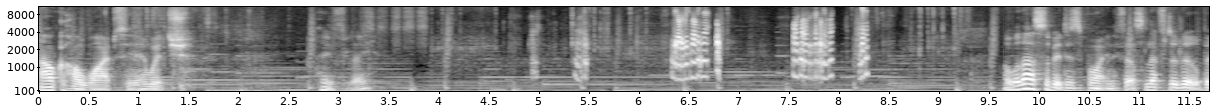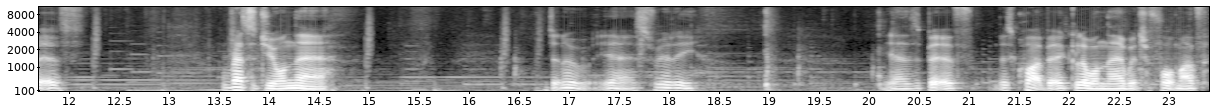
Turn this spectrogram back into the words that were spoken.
alcohol wipes here, which hopefully Oh well that's a bit disappointing if that's left a little bit of residue on there. I don't know, yeah, it's really, yeah, there's a bit of, there's quite a bit of glue on there which I thought might have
